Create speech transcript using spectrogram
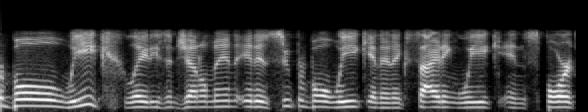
Super Bowl week, ladies and gentlemen. It is Super Bowl week and an exciting week in sports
